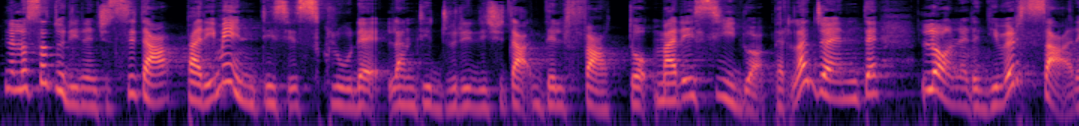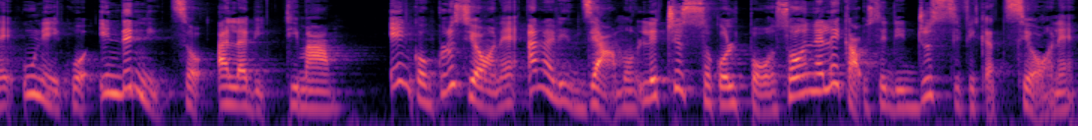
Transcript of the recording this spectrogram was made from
nello stato di necessità parimenti si esclude l'antigiuridicità del fatto, ma residua per la gente l'onere di versare un equo indennizzo alla vittima. In conclusione, analizziamo l'eccesso colposo nelle cause di giustificazione.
